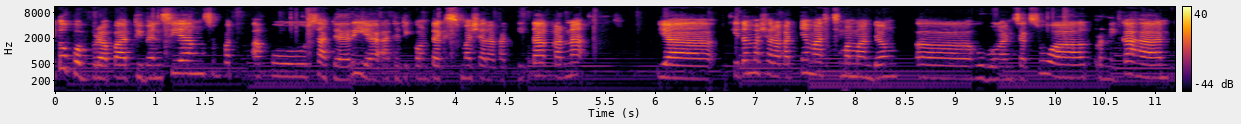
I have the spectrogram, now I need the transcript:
Itu beberapa dimensi yang sempat aku sadari ya ada di konteks masyarakat kita karena ya kita masyarakatnya masih memandang uh, hubungan seksual, pernikahan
